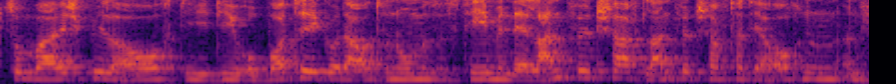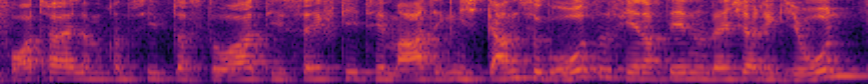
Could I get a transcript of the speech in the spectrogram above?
zum Beispiel auch die, die Robotik oder autonome Systeme in der Landwirtschaft. Landwirtschaft hat ja auch einen, einen Vorteil im Prinzip, dass dort die Safety-Thematik nicht ganz so groß ist, je nachdem in welcher Region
